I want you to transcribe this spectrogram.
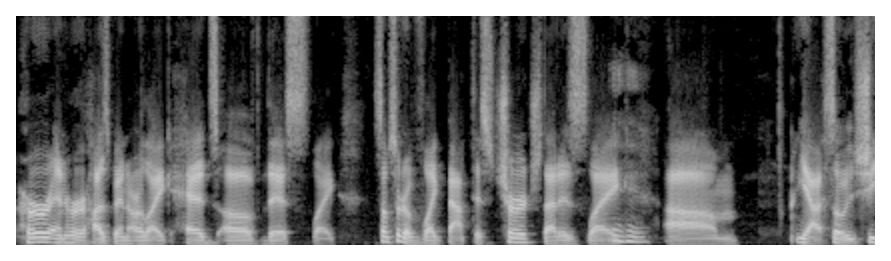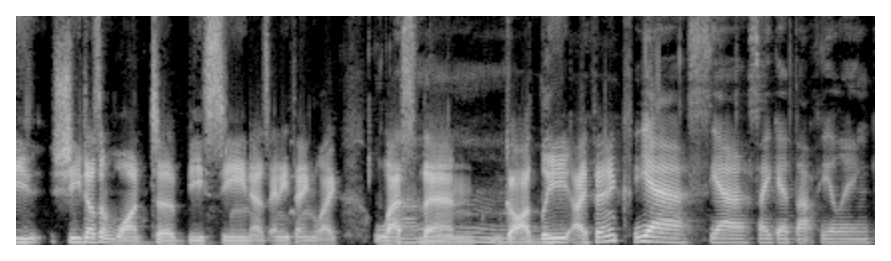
her and her husband are like heads of this like some sort of like Baptist church that is like mm-hmm. um yeah so she she doesn't want to be seen as anything like less than godly i think. Yes yes i get that feeling.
